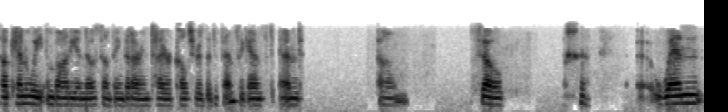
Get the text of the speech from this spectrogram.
how can we embody and know something that our entire culture is a defense against? And um, so when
